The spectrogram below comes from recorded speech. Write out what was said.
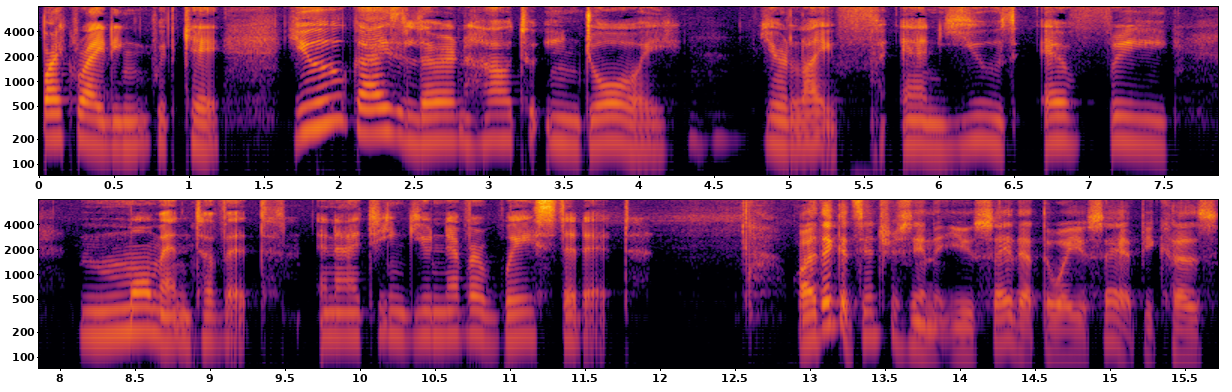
bike riding with Kay. You guys learn how to enjoy mm-hmm. your life and use every moment of it. And I think you never wasted it. Well, I think it's interesting that you say that the way you say it because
